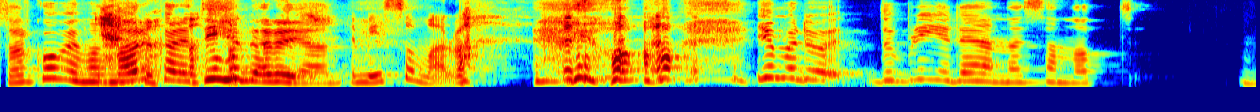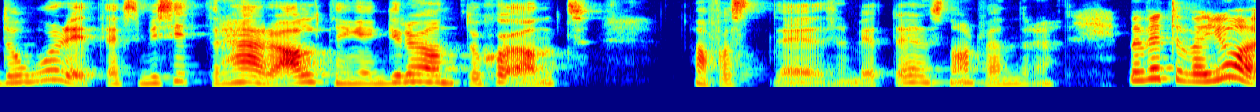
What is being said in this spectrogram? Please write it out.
Snart går vi mot mörkare tider igen. Det är midsommar va? ja, ja, men då, då blir det nästan något dåligt. Liksom, vi sitter här och allting är grönt och skönt. Ja, fast det, vet, det, snart vänder det. Men vet du vad jag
